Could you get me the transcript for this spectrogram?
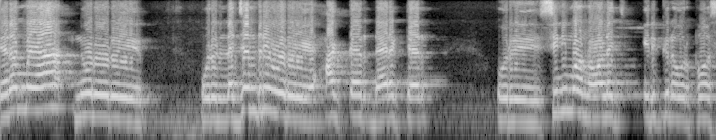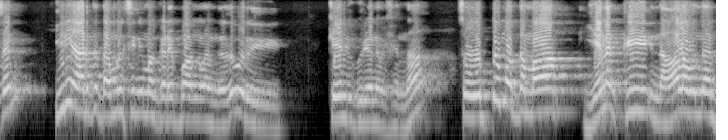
திறமையா இன்னொரு ஒரு ஒரு லெஜண்டரி ஒரு ஆக்டர் டைரக்டர் ஒரு சினிமா நாலேஜ் இருக்கிற ஒரு பர்சன் இனி அடுத்த தமிழ் சினிமா கிடைப்பாங்களாங்கிறது ஒரு கேள்விக்குறியான விஷயம்தான். ஸோ ஒட்டுமொத்தமாக எனக்கு இந்த ஆளவந்தான்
